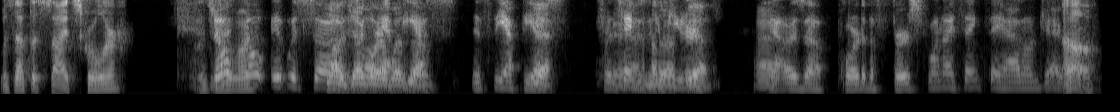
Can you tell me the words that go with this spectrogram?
Was that the side scroller? The No, no, it was uh, No, it was all Jaguar was, um, FPS. it's the FPS for the same as the computer. FPS. Uh, Yeah, it was a port of the first one I think they had on Jaguar. Oh,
